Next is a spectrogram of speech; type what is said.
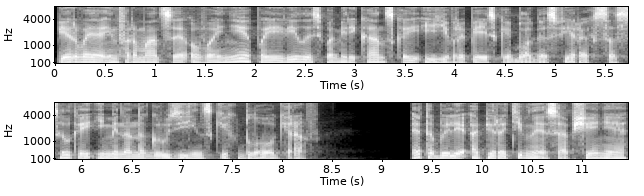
Первая информация о войне появилась в американской и европейской благосферах со ссылкой именно на грузинских блогеров. Это были оперативные сообщения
